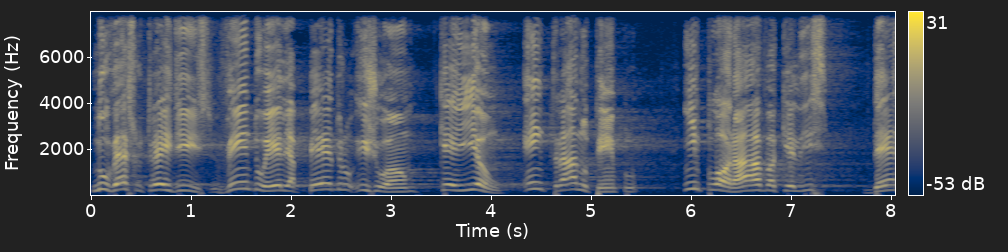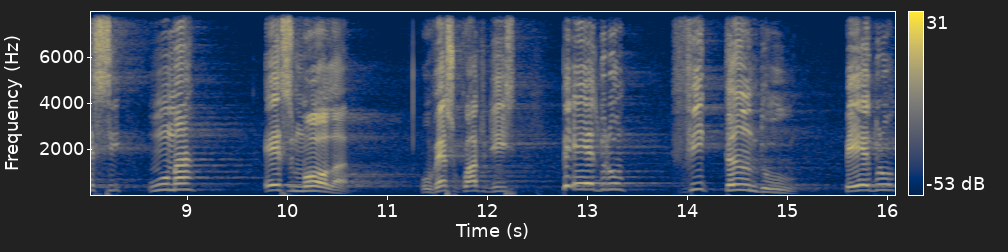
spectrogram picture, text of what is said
no verso 3 diz: Vendo ele a Pedro e João que iam entrar no templo, implorava que lhes desse uma esmola. O verso 4 diz: Pedro fitando-o. Pedro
